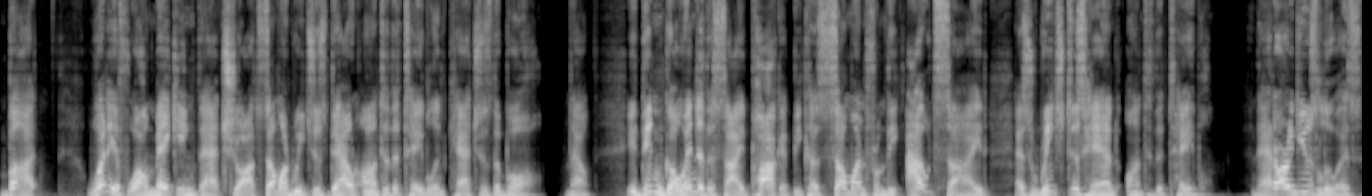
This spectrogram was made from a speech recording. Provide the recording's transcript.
But what if, while making that shot, someone reaches down onto the table and catches the ball? Now, it didn't go into the side pocket because someone from the outside has reached his hand onto the table. And that, argues Lewis,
